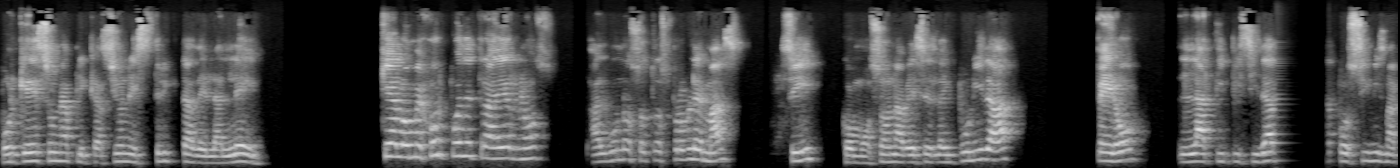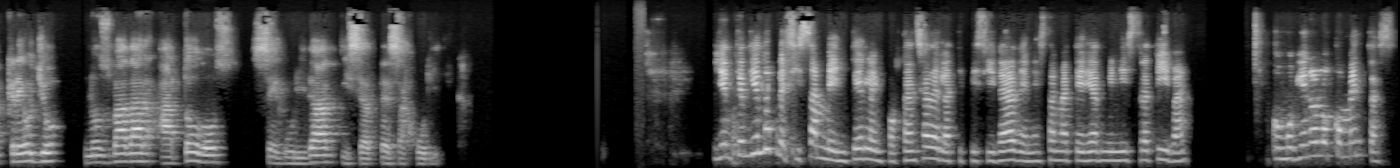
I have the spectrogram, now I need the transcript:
porque es una aplicación estricta de la ley, que a lo mejor puede traernos algunos otros problemas, ¿sí? Como son a veces la impunidad, pero la tipicidad por sí misma, creo yo, nos va a dar a todos seguridad y certeza jurídica. Y entendiendo precisamente la importancia de la tipicidad en esta materia administrativa, como bien lo comentas,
